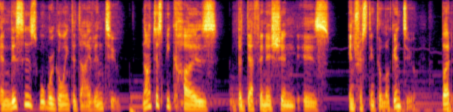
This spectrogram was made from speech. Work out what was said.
And this is what we're going to dive into, not just because the definition is interesting to look into, but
